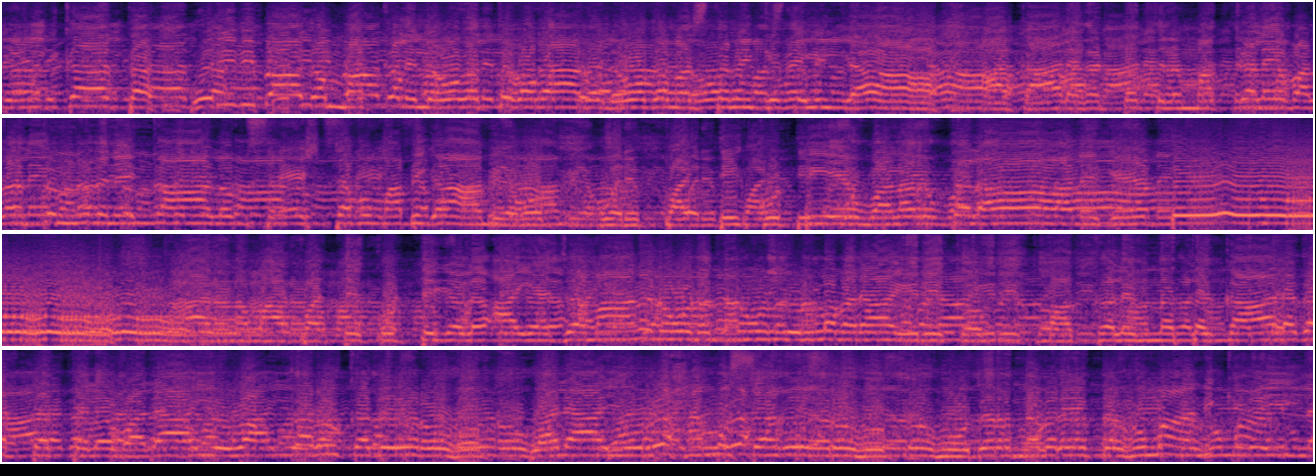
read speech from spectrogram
കേൾക്കാത്ത ഒരു വിഭാഗം മക്കൾ ലോകത്ത് വരാതെ ലോകം അസ്തമിക്കുകയില്ല. ആ കാലഘട്ടത്തിൽ മക്കളെ വളർത്തുന്നതിനേക്കാളും ശ്രേഷ്ഠവും അഭികാമ്യവും ഒരു പട്ടിക്കുട്ടിയെ വളർത്തലാണ് കേട്ടോ. കാരണം കുട്ടികൾ ആ യജമാനോട് നന്ദിയുള്ളവരായിരിക്കും. മക്കൾ ഇന്നത്തെ കാലഘട്ടത്തിൽ മുതിർന്നവരെ ബഹുമാനിക്കുകയില്ല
